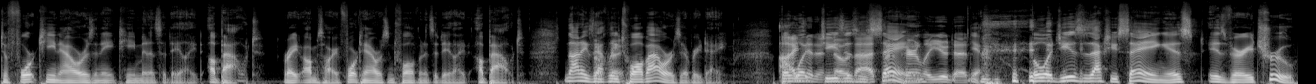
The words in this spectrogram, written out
to 14 hours and 18 minutes of daylight. About, right? I'm sorry, 14 hours and 12 minutes of daylight. About. Not exactly Okay. 12 hours every day. But I what Jesus that, is saying, apparently you did. yeah. but what Jesus is actually saying is is very true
